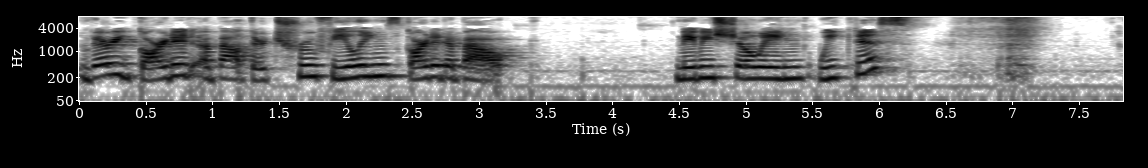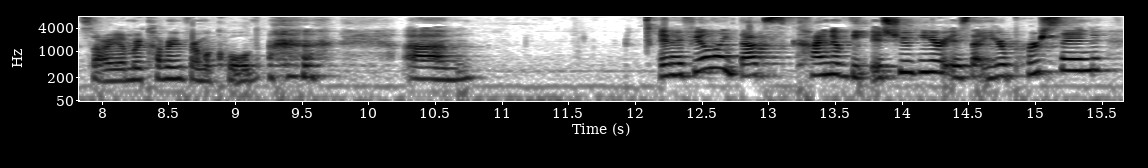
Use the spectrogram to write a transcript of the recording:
very guarded about their true feelings, guarded about maybe showing weakness. Sorry, I'm recovering from a cold. um, and I feel like that's kind of the issue here is that your person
